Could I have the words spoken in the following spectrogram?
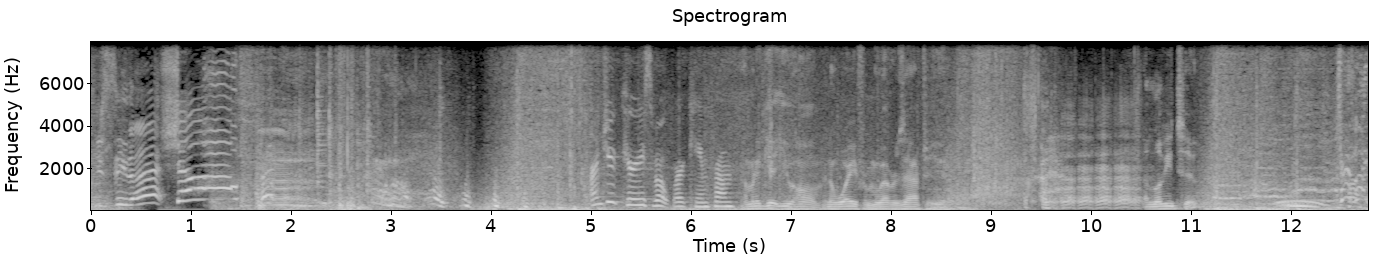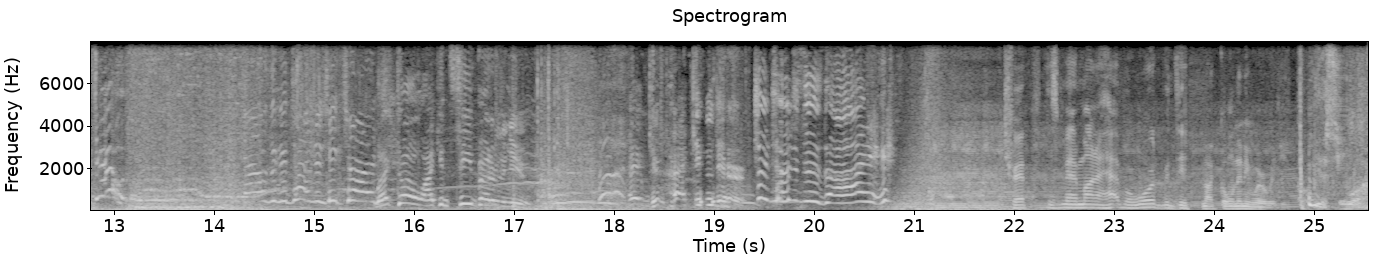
it! You see that? Show off! Aren't you curious about where it came from? I'm gonna get you home and away from whoever's after you. I love you too. Tripp, watch out! Now's a good time to take charge! Let go! I can see better than you! hey, get back in there! Tripp touched his eye! Tripp, this man might have a word with you. I'm not going anywhere with you. Yes, you are.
